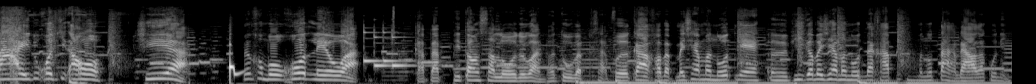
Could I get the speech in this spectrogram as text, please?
ตายทุกคนคิดเอา เชี่ยเป็นคอมโบโคตรเร็วอะ กับแบบพี่ต้องสโลดูก่อนเพราะดูแบบเฟอร์ก้าเขาแบบไม่ใช่มนุษย์ไงเออพี่ก็ไม่ใช่มนุษย์นะครับมนุษย์ต่างดาวแล้วกูนี่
